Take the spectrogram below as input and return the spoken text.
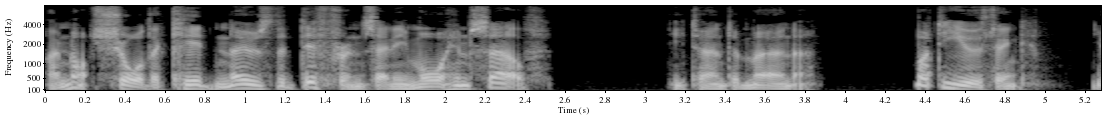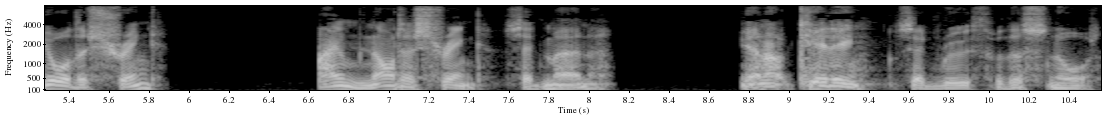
I'm not sure the kid knows the difference any more himself. He turned to Myrna. What do you think? You're the shrink. I'm not a shrink, said Myrna. You're not kidding, said Ruth with a snort.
